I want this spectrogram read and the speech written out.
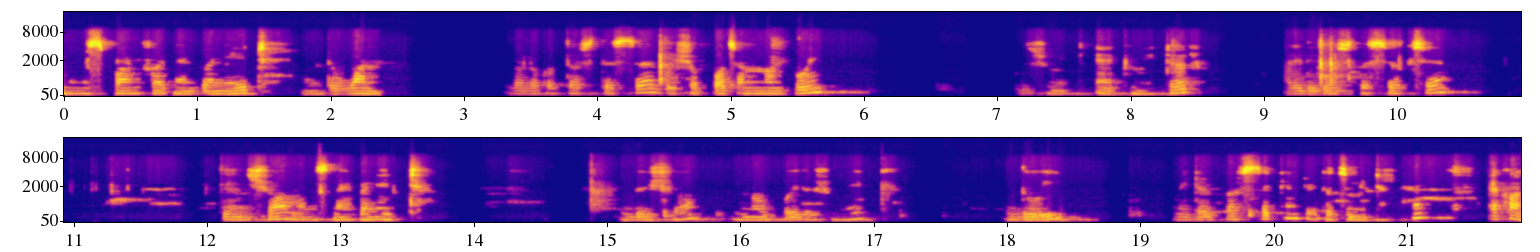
minus point five nine point eight into one value কত আসতেছে? দুইশো পঁচানব্বই দশমিক এক মিটার। আর এদিকে আসতেছে হচ্ছে তিনশো মাইনাস নাইন পয়েন্ট এইট দুইশো নব্বই দশমিক দুই মিটার পার সেকেন্ড এটা হচ্ছে মিটার হ্যাঁ? এখন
